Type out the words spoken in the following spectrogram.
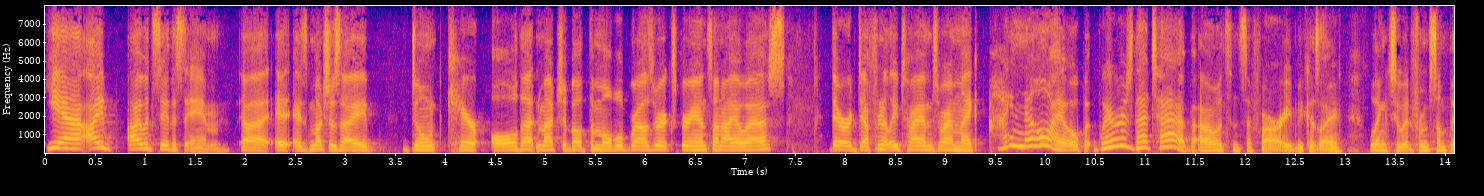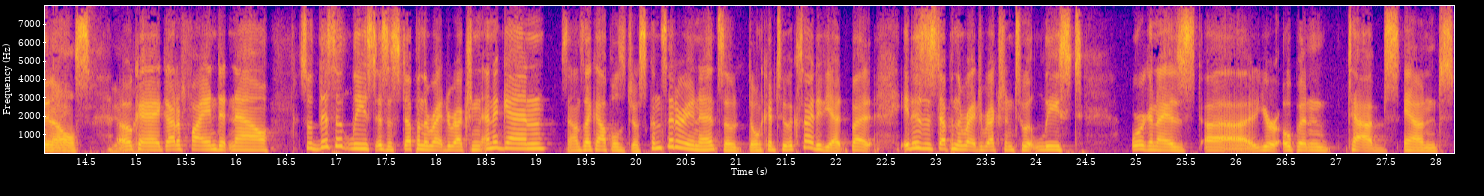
yeah, I I would say the same. Uh, as much as I don't care all that much about the mobile browser experience on iOS, there are definitely times where I'm like, I know I open. Where is that tab? Oh, it's in Safari because I linked to it from something else. Yeah, okay. I got to find it now. So this at least is a step in the right direction. And again, sounds like Apple's just considering it, so don't get too excited yet. But it is a step in the right direction to at least organize uh, your open tabs and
